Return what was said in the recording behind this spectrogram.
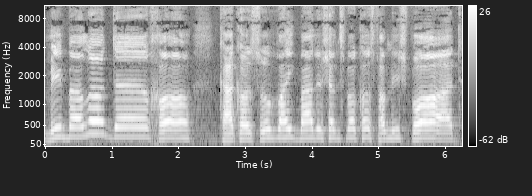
Mibalodecha Kakosu Vaikbadu Shem Tzvokos Pamishpot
